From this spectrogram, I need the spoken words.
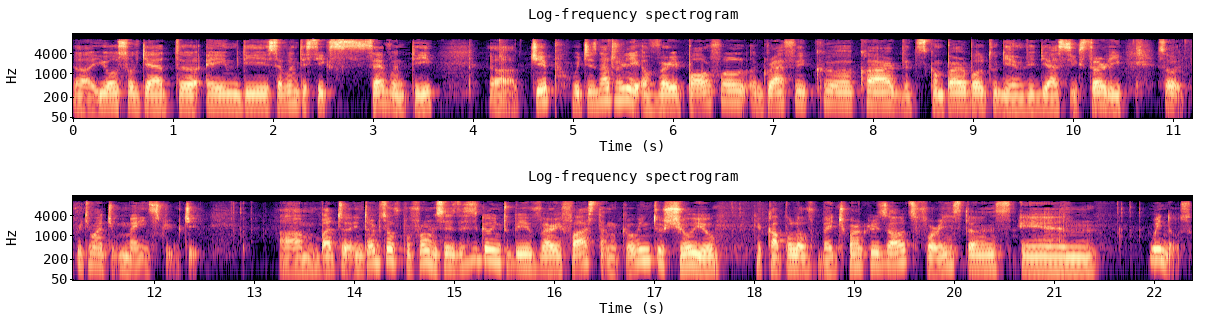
You also get AMD 7670 uh, chip, which is not really a very powerful uh, graphic uh, card that's comparable to the NVIDIA 630, so it's pretty much mainstream chip. Um, but uh, in terms of performances, this is going to be very fast. I'm going to show you a couple of benchmark results, for instance, in Windows.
